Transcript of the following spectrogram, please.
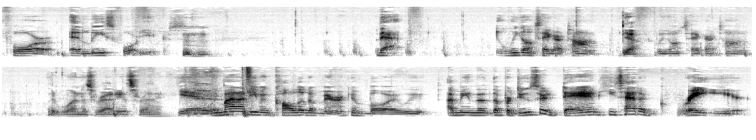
for at least four years Mm-hmm. that we gonna take our time Yeah. we gonna take our time Like when it's ready, it's ready. yeah, we might not even call it American Boy. We, I mean, the, the producer Dan, he's had a great year.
